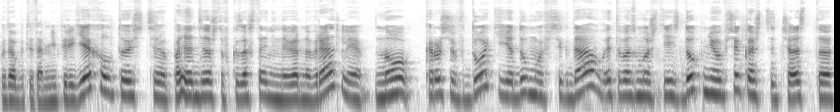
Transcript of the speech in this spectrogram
куда бы ты там ни переехал. То есть, э, понятное дело, что в Казахстане, наверное, вряд ли. Но, короче, в доке, я думаю, всегда это возможность есть. Док мне вообще кажется часто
